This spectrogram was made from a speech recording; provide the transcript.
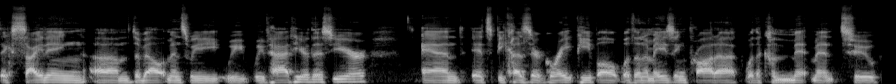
exciting um, developments we, we we've had here this year. And it's because they're great people with an amazing product with a commitment to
